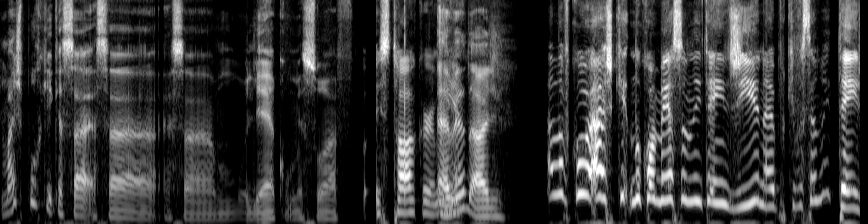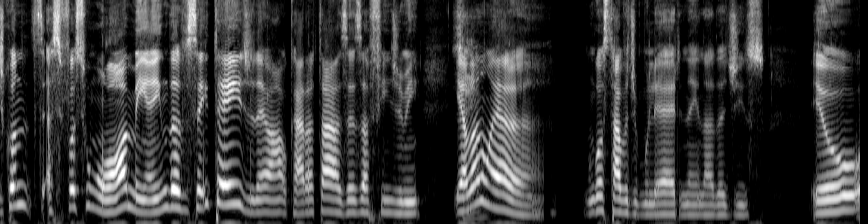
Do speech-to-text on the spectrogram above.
Mas por que, que essa, essa, essa mulher começou a. Stalker, É verdade. Ela ficou, acho que no começo eu não entendi, né? Porque você não entende. Quando, se fosse um homem, ainda você entende, né? Ah, o cara tá às vezes afim de mim. E Sim. ela não era, não gostava de mulher nem nada disso. Eu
